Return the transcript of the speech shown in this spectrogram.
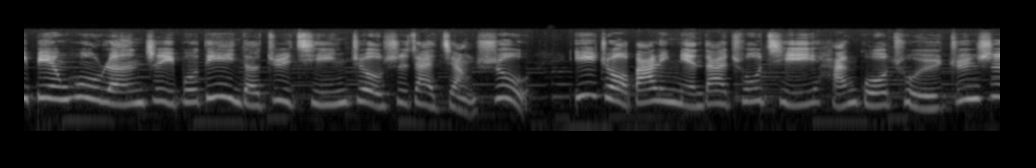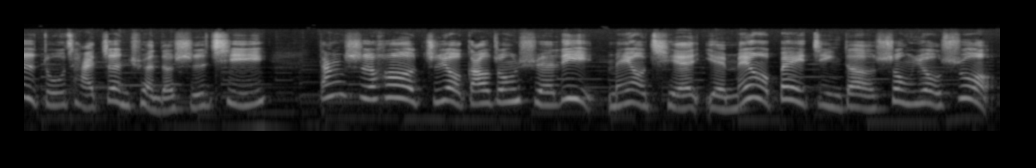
义辩护人》这一部电影的剧情就是在讲述。一九八零年代初期，韩国处于军事独裁政权的时期。当时候只有高中学历、没有钱也没有背景的宋佑硕，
